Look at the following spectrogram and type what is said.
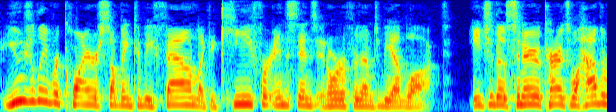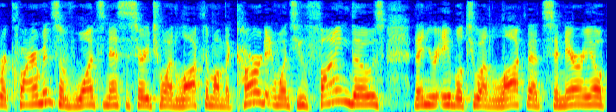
usually require something to be found, like a key, for instance, in order for them to be unlocked. Each of those scenario cards will have the requirements of what's necessary to unlock them on the card. And once you find those, then you're able to unlock that scenario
